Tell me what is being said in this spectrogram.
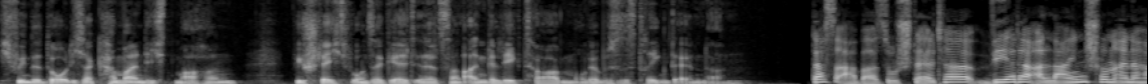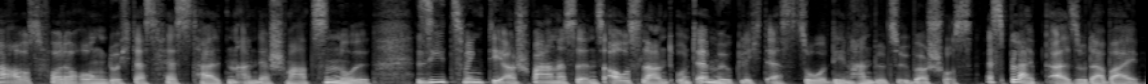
Ich finde, deutlicher kann man nicht machen, wie schlecht wir unser Geld in Deutschland angelegt haben und wir müssen es dringend ändern. Das aber, so stellt er, werde allein schon eine Herausforderung durch das Festhalten an der schwarzen Null. Sie zwingt die Ersparnisse ins Ausland und ermöglicht erst so den Handelsüberschuss. Es bleibt also dabei.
